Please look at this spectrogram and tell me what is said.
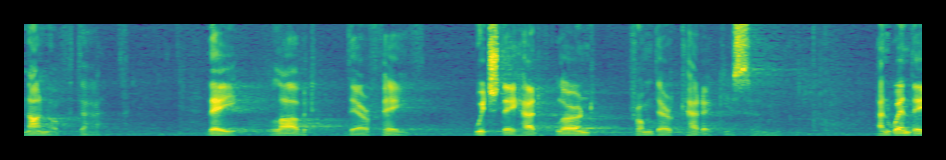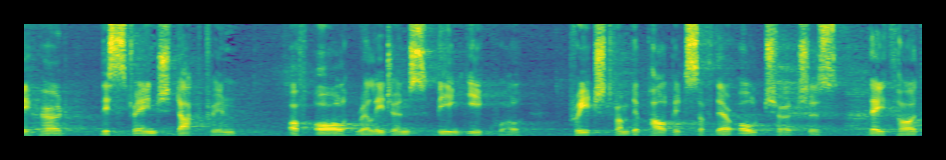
none of that. They loved their faith, which they had learned from their catechism. And when they heard this strange doctrine of all religions being equal, preached from the pulpits of their old churches, they thought,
